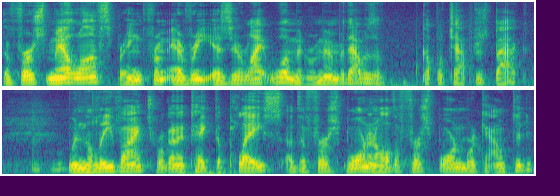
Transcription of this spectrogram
the first male offspring from every Israelite woman. Remember, that was a couple chapters back mm-hmm. when the Levites were going to take the place of the firstborn, and all the firstborn were counted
